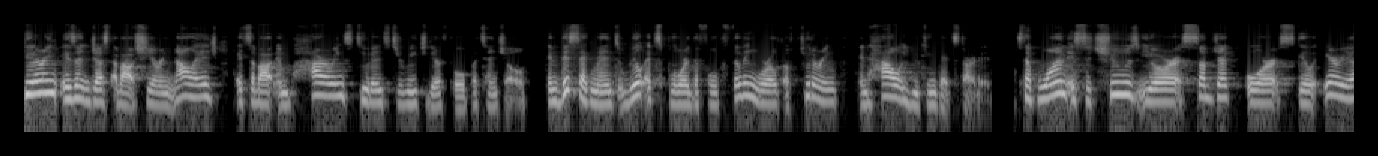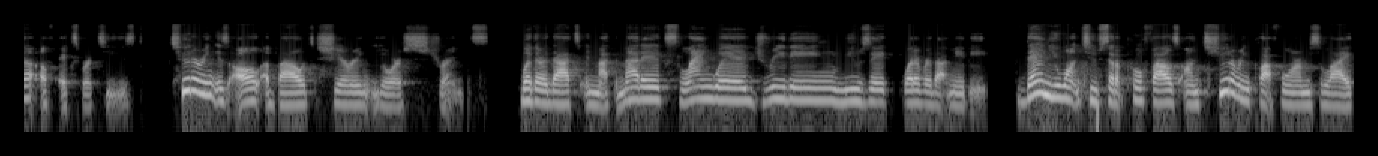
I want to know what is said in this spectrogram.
Tutoring isn't just about sharing knowledge, it's about empowering students to reach their full potential. In this segment, we'll explore the fulfilling world of tutoring and how you can get started. Step one is to choose your subject or skill area of expertise. Tutoring is all about sharing your strengths, whether that's in mathematics, language, reading, music, whatever that may be. Then you want to set up profiles on tutoring platforms like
